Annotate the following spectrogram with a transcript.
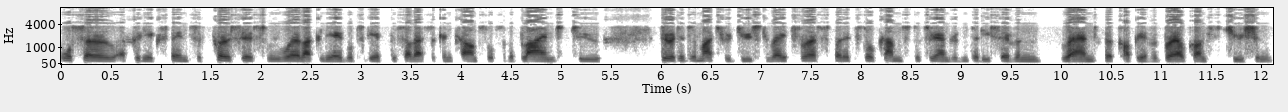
also a pretty expensive process. We were luckily able to get the South African Council for the Blind to do it at a much reduced rate for us, but it still comes to 337 rand per copy of a Braille constitution.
